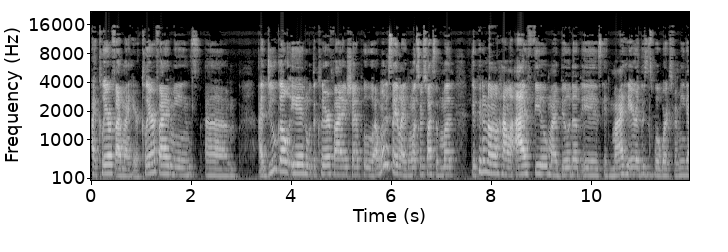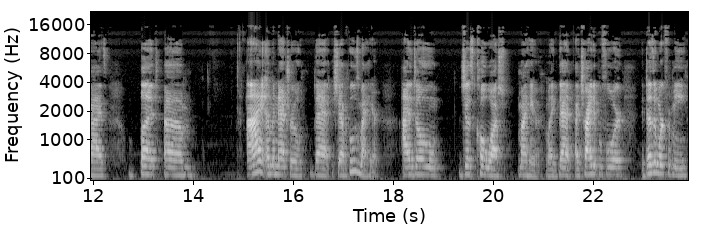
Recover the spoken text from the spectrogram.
I clarify my hair. Clarify means um, I do go in with a clarifying shampoo. I want to say like once or twice a month, depending on how I feel my buildup is in my hair. This is what works for me, guys. But um, I am a natural that shampoos my hair. I don't just co-wash my hair like that. I tried it before. It doesn't work for me.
